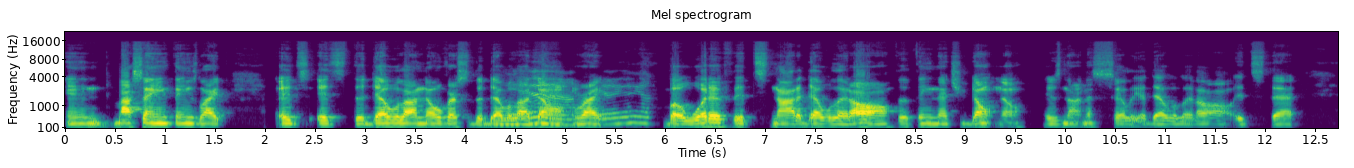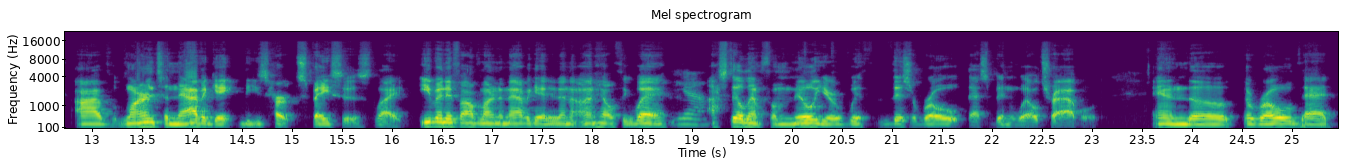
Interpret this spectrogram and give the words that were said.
in by saying things like it's it's the devil I know versus the devil yeah. I don't, right? Yeah, yeah, yeah. But what if it's not a devil at all? The thing that you don't know is not necessarily a devil at all. It's that I've learned to navigate these hurt spaces. Like even if I've learned to navigate it in an unhealthy way, yeah, I still am familiar with this road that's been well traveled. And the the road that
